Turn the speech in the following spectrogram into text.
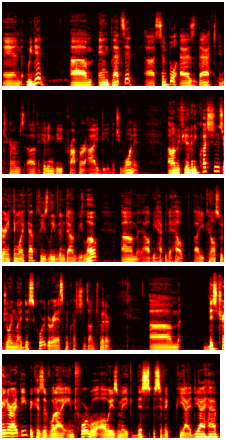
and we did. Um, and that's it. Uh, simple as that in terms of hitting the proper ID that you wanted. Um, if you have any questions or anything like that, please leave them down below. Um, I'll be happy to help. Uh, you can also join my Discord or ask me questions on Twitter. Um, this trainer ID, because of what I aimed for, will always make this specific PID I have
